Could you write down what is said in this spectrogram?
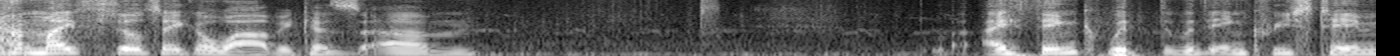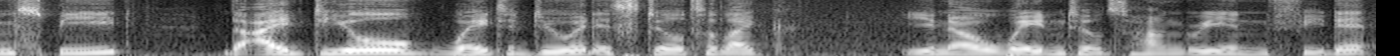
might still take a while because um, I think with with increased taming speed, the ideal way to do it is still to like, you know, wait until it's hungry and feed it.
